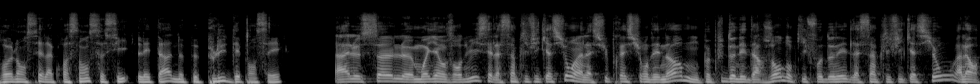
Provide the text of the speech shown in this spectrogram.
relancer la croissance si l'État ne peut plus dépenser? Ah, le seul moyen aujourd'hui, c'est la simplification, hein, la suppression des normes. On peut plus donner d'argent, donc il faut donner de la simplification. Alors,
